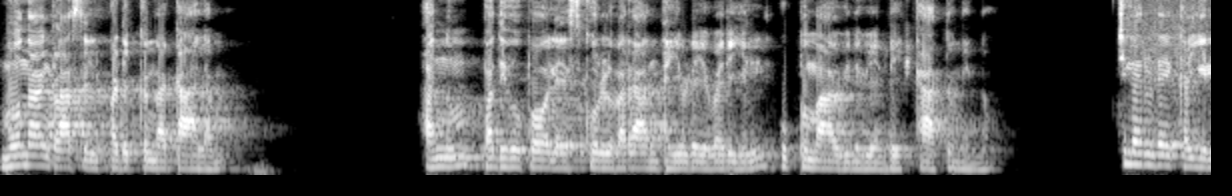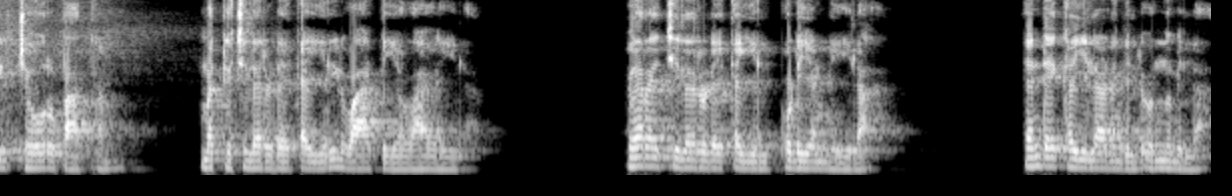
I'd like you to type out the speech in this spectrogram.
മൂന്നാം ക്ലാസ്സിൽ പഠിക്കുന്ന കാലം. അന്നും പതിവ് പോലെ സ്കൂൾ വരാന്തയുടെ വരിയിൽ ഉപ്പുമാവിനു വേണ്ടി കാത്തുനിന്നു ചിലരുടെ കയ്യിൽ ചോറ് പാത്രം മറ്റു ചിലരുടെ കയ്യിൽ വാട്ടിയ വാഴയില. വേറെ ചിലരുടെ കയ്യിൽ പൊടിയെണ്ണയില. എന്റെ കയ്യിലാണെങ്കിൽ ഒന്നുമില്ല.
